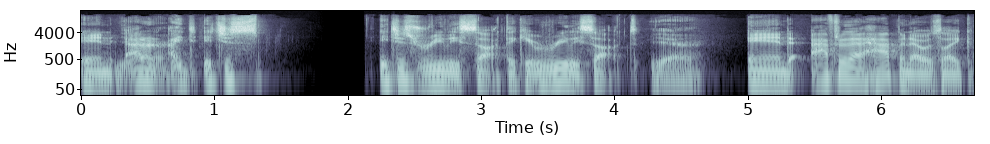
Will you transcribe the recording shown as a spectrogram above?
And i don't i it just it just really sucked. Like it really sucked. Yeah. and after that happened i was like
